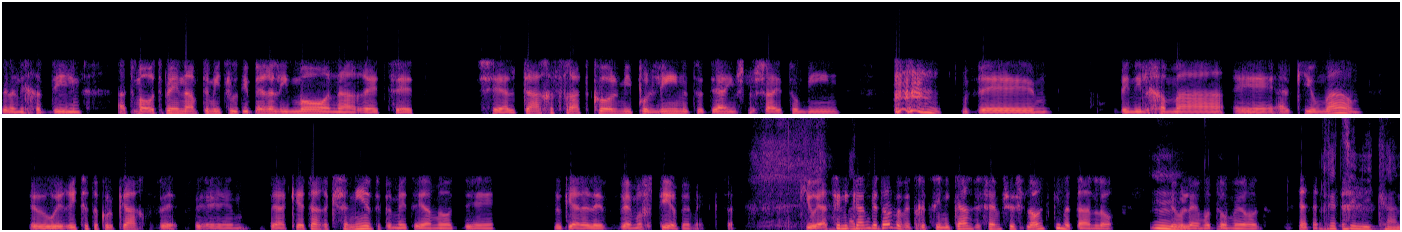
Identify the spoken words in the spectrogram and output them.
ולנכדים. הדמעות בעיניו תמיד שהוא דיבר על אמו הנערצת, שעלתה חסרת קול מפולין, אתה יודע, עם שלושה יתומים, ו... ונלחמה אה, על קיומם. הוא הריץ אותו כל כך, ו... ו... והקטע הרגשני הזה באמת היה מאוד אה, נוגע ללב, ומפתיע באמת קצת. כי הוא היה ציניקן גדול באמת, ציניקן זה שם ששלונסקי נתן לו. שהולם אותו מאוד. רציני כאן,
